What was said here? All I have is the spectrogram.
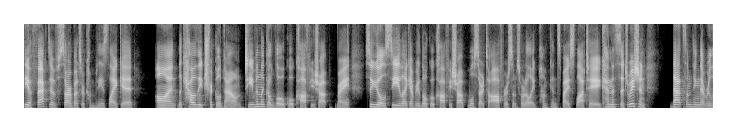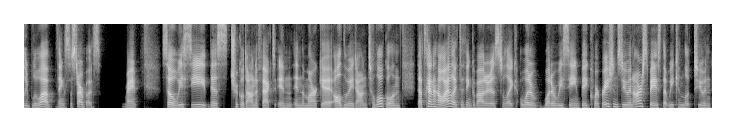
the effect of Starbucks or companies like it on like how they trickle down to even like a local coffee shop, right? So you'll see like every local coffee shop will start to offer some sort of like pumpkin spice latte kind of situation. That's something that really blew up thanks to Starbucks, right? So we see this trickle down effect in in the market all the way down to local and that's kind of how I like to think about it as to like what are, what are we seeing big corporations do in our space that we can look to and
